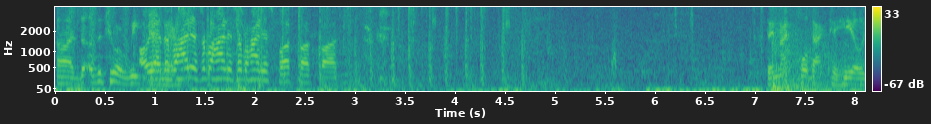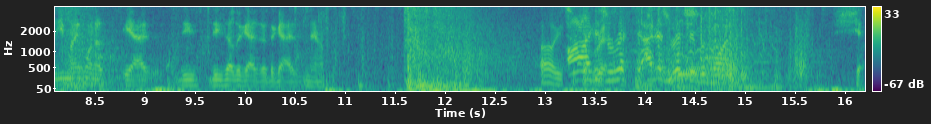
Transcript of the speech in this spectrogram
Uh, the other two are weak Oh yeah, they're there. behind us. They're behind us. They're behind us. Fuck, fuck, fuck. They might pull back to heal. You might want to. Yeah, these these other guys are the guys now. Oh, you took Oh, a I just rip. ripped. I just ripped it with one. Shit.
